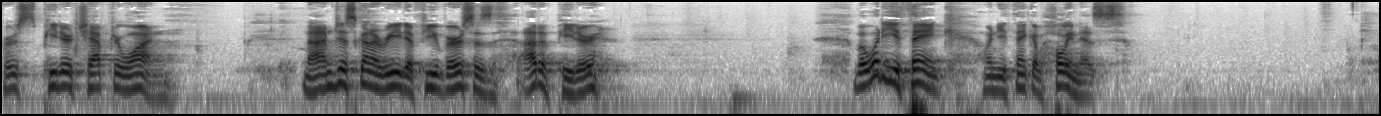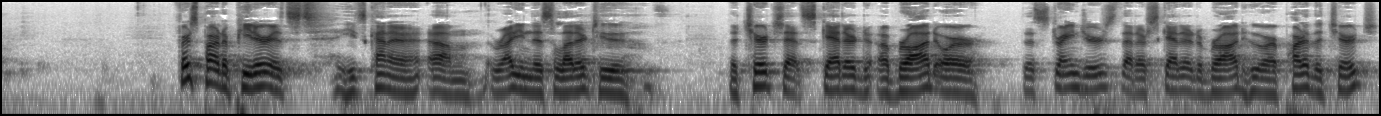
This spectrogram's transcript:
1 Peter chapter 1. Now, I'm just going to read a few verses out of Peter. But what do you think when you think of holiness? First part of Peter, it's he's kind of um, writing this letter to the church that's scattered abroad, or the strangers that are scattered abroad who are part of the church,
